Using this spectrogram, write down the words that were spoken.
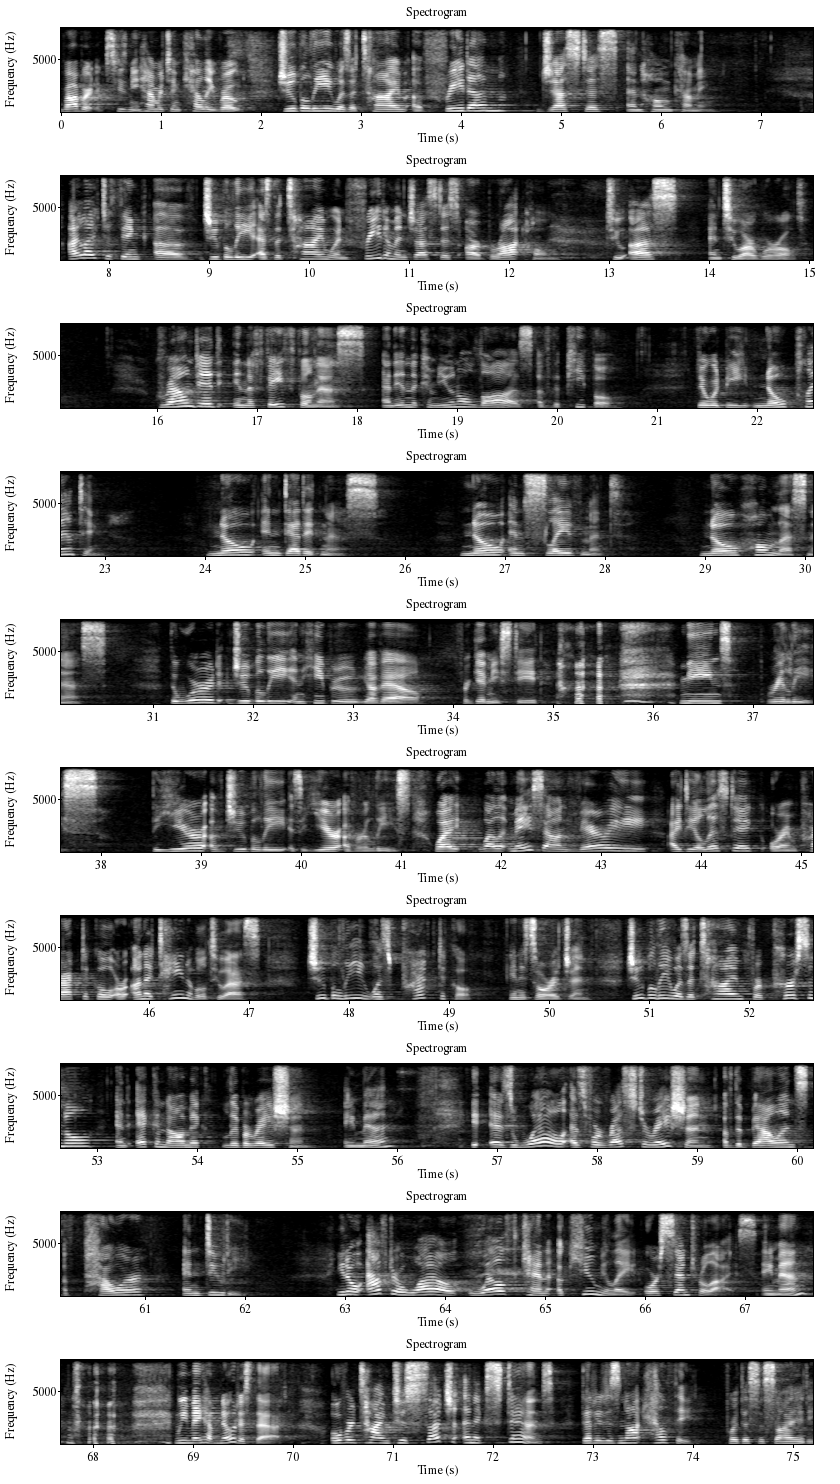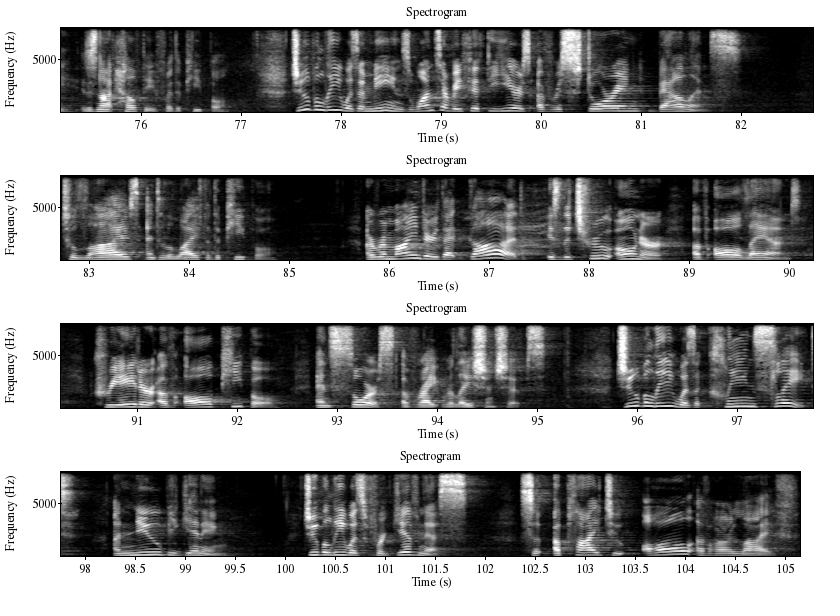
Robert, excuse me, Hamerton-Kelly wrote Jubilee was a time of freedom, justice, and homecoming. I like to think of Jubilee as the time when freedom and justice are brought home to us and to our world. Grounded in the faithfulness and in the communal laws of the people, there would be no planting, no indebtedness, no enslavement, no homelessness. The word Jubilee in Hebrew, Yavel, forgive me, Steed, means release. The year of Jubilee is a year of release. While it may sound very idealistic or impractical or unattainable to us, Jubilee was practical in its origin. Jubilee was a time for personal and economic liberation. Amen? As well as for restoration of the balance of power and duty. You know, after a while, wealth can accumulate or centralize. Amen? we may have noticed that over time to such an extent that it is not healthy for the society, it is not healthy for the people. Jubilee was a means once every 50 years of restoring balance to lives and to the life of the people. A reminder that God is the true owner of all land, creator of all people and source of right relationships. Jubilee was a clean slate, a new beginning. Jubilee was forgiveness so applied to all of our life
